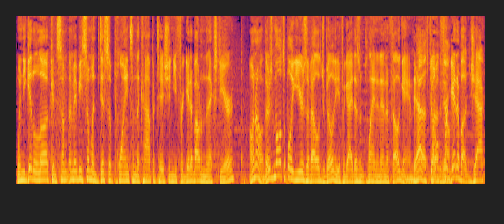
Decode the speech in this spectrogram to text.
when you get a look and some maybe someone disappoints in the competition, you forget about him the next year. Oh no, there's multiple years of eligibility if a guy doesn't play in an NFL game. Yeah, that's don't the deal. forget about Jack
